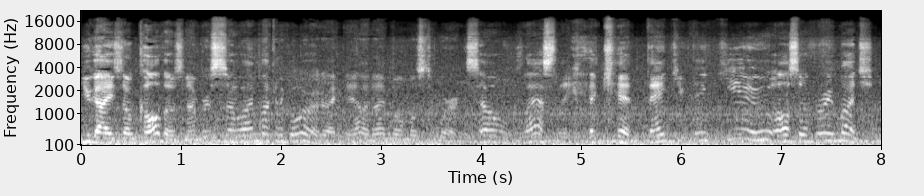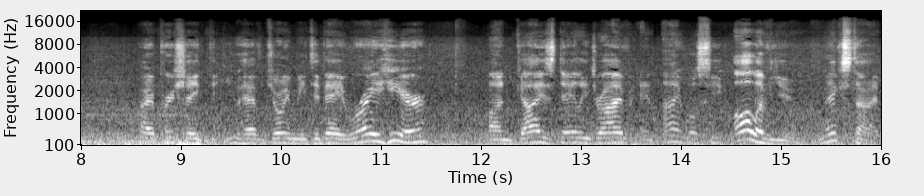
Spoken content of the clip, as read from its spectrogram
you guys don't call those numbers, so I'm not going to go over it right now, and I'm almost to work. So, lastly, again, thank you, thank you also very much. I appreciate that you have joined me today right here on Guy's Daily Drive, and I will see all of you next time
